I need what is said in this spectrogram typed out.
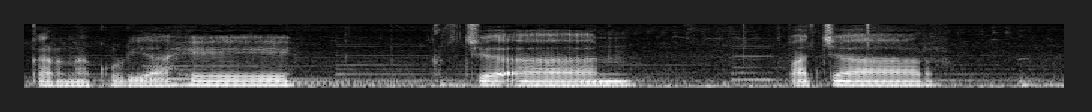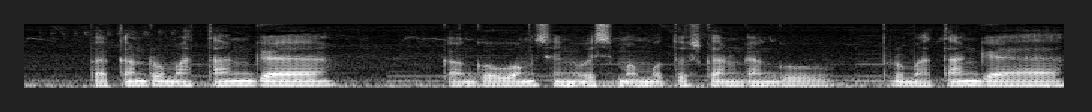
karena kuliahe, kerjaan, pacar, bahkan rumah tangga, kanggo wong sing wis memutuskan kanggo berumah tangga.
